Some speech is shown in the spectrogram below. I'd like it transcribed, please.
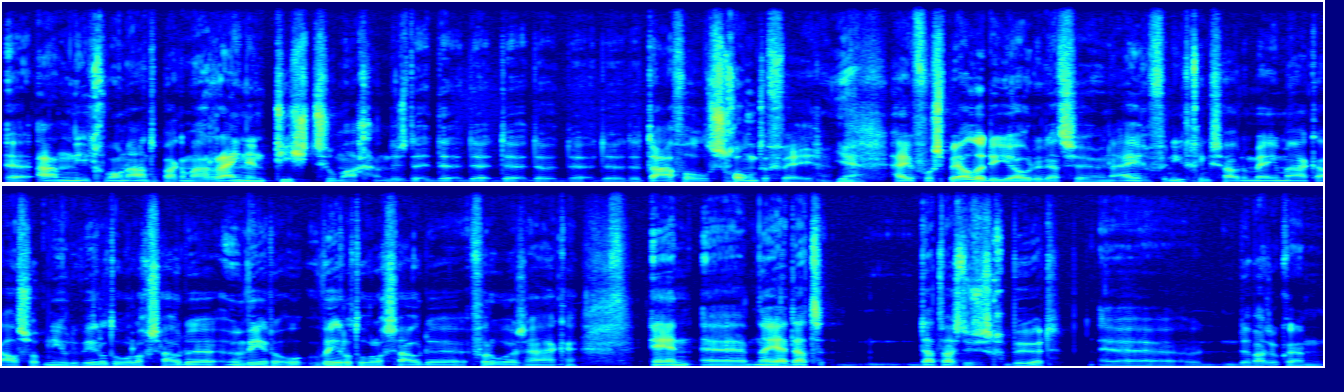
eh, aan, niet gewoon aan te pakken, maar reinen Tisch zu machen. Dus de, de, de, de, de, de, de, tafel schoon te vegen. Hij voorspelde de Joden dat ze hun eigen vernietiging zouden meemaken als ze opnieuw de wereldoorlog zouden, een wereld- wereldoorlog zouden veroorzaken. En eh, nou ja, dat, dat was dus gebeurd. Eh, er was ook een,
